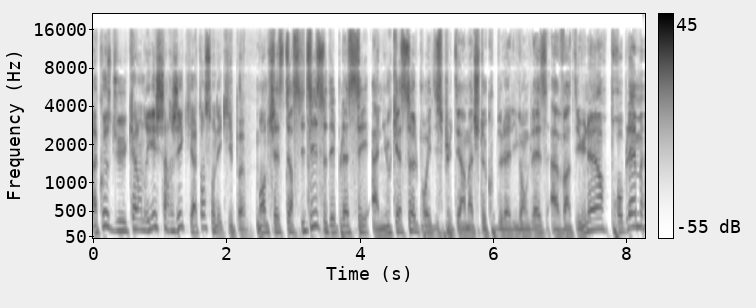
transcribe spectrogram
à cause du calendrier chargé qui attend son équipe. Manchester City se déplaçait à Newcastle pour y disputer un match de Coupe de la Ligue anglaise à 21h. Problème,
